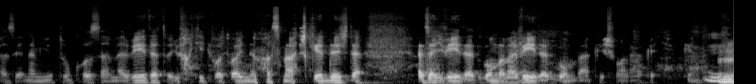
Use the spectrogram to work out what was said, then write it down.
azért nem jutunk hozzá, mert védett, hogy vagy itt volt, vagy nem, az más kérdés, de ez egy védett gomba, mert védett gombák is vannak egyébként. Mm.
